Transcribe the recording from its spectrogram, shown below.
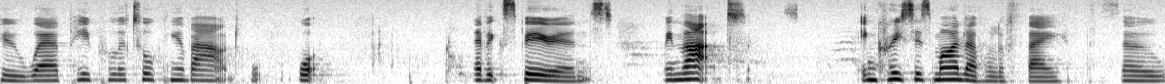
to where people are talking about what they've experienced, I mean, that increases my level of faith. So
